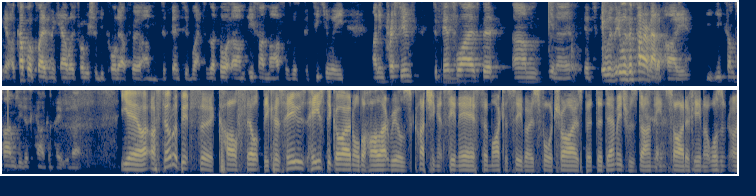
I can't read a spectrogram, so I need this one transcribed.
you know, a couple of players in the Cowboys probably should be called out for um, defensive lapses. I thought um, Esan Marsters was particularly unimpressive defense wise, but um, you know, it's it was it was a Parramatta party. You, sometimes you just can't compete with that. Yeah, I felt a bit for Kyle Feldt because he he's the guy on all the highlight reels clutching at thin air for Mike Sivo's four tries, but the damage was done inside of him. It wasn't. I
